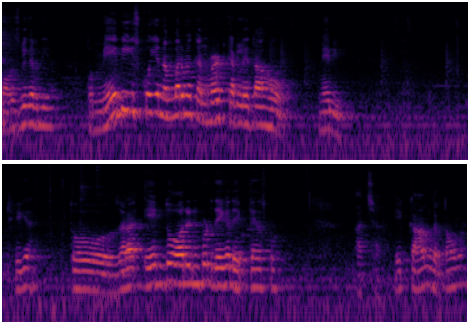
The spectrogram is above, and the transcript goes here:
फॉल्स भी कर दिया। तो मे भी इसको ये नंबर में कन्वर्ट कर लेता हो। मे बी ठीक है? तो ज़रा एक दो और इनपुट दे के देखते हैं इसको अच्छा एक काम करता हूँ मैं।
